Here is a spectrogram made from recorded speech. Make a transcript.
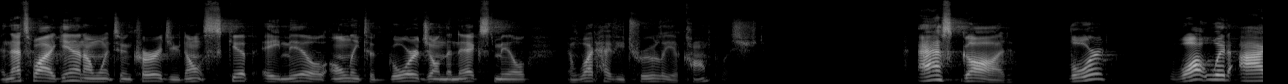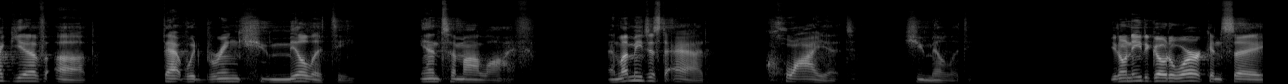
And that's why, again, I want to encourage you don't skip a meal only to gorge on the next meal. And what have you truly accomplished? Ask God, Lord, what would I give up that would bring humility into my life? And let me just add quiet humility. You don't need to go to work and say,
